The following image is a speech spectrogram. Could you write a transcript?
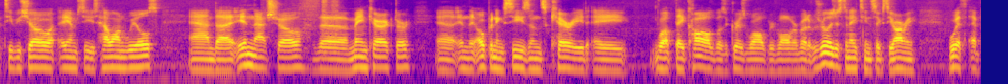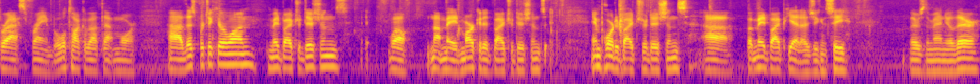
TV show AMC's Hell on Wheels and uh, in that show the main character uh, in the opening seasons carried a what they called was a Griswold revolver, but it was really just an 1860 Army with a brass frame. But we'll talk about that more. Uh, this particular one, made by Traditions, well, not made, marketed by Traditions, imported by Traditions, uh, but made by Pietta, as you can see. There's the manual there.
